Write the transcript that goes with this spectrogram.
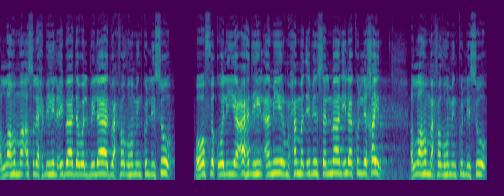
اللهم أصلح به العباد والبلاد واحفظه من كل سوء. ووفق ولي عهده الأمير محمد بن سلمان إلى كل خير. اللهم احفظه من كل سوء.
